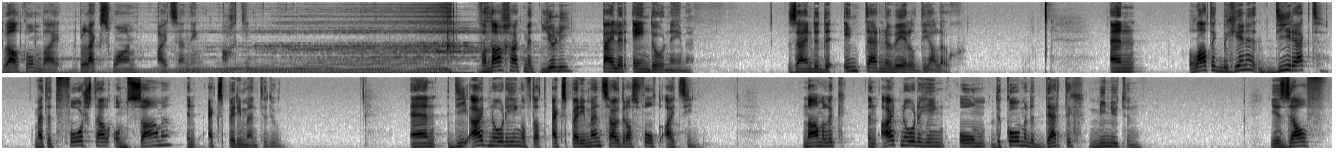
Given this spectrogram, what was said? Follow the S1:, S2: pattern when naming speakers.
S1: Welkom bij Black Swan uitzending 18. Vandaag ga ik met jullie pijler 1 doornemen. Zijnde de interne werelddialoog. En laat ik beginnen direct met het voorstel om samen een experiment te doen. En die uitnodiging of dat experiment zou er als volgt uitzien. Namelijk een uitnodiging om de komende 30 minuten jezelf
